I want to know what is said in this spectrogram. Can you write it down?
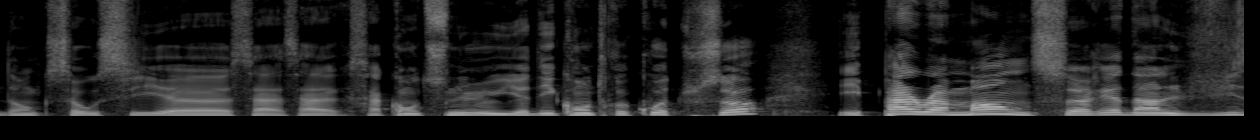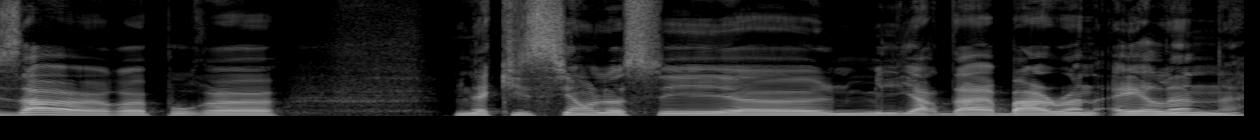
donc, ça aussi, euh, ça, continue. Il y a des contre-coups tout ça. Et Paramount serait dans le viseur euh, pour euh, une acquisition. C'est le milliardaire Baron Allen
